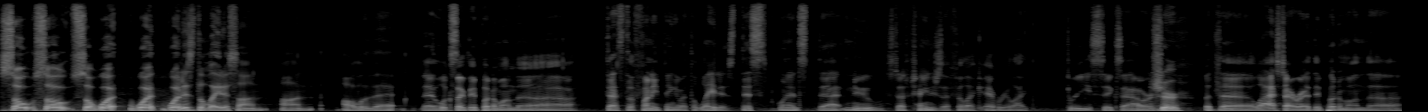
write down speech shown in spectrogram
So so so what what what is the latest on on all of that? It looks like they put him on the. Uh, that's the funny thing about the latest. This when it's that new stuff changes. I feel like every like three six hours. Sure. But the last I read, they put him on the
